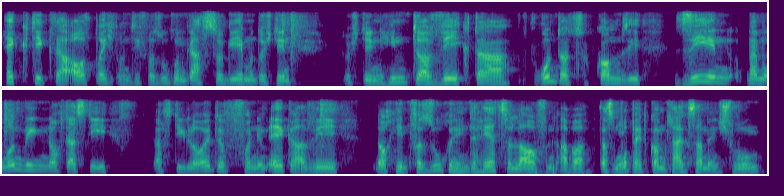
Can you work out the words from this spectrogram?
Hektik da aufbricht und sie versuchen Gas zu geben und durch den, durch den Hinterweg da runterzukommen. Sie sehen beim Rückweg noch, dass die, dass die Leute von dem LKW noch hin, versuchen hinterher zu laufen, aber das Moped kommt langsam in Schwung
